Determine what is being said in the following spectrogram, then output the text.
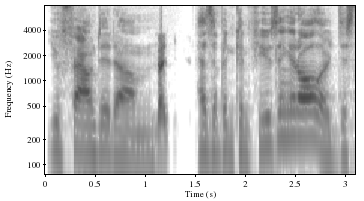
you found it. Um, but has it been confusing at all, or just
